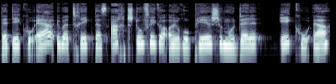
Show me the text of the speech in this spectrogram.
Der DQR überträgt das achtstufige europäische Modell EQR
